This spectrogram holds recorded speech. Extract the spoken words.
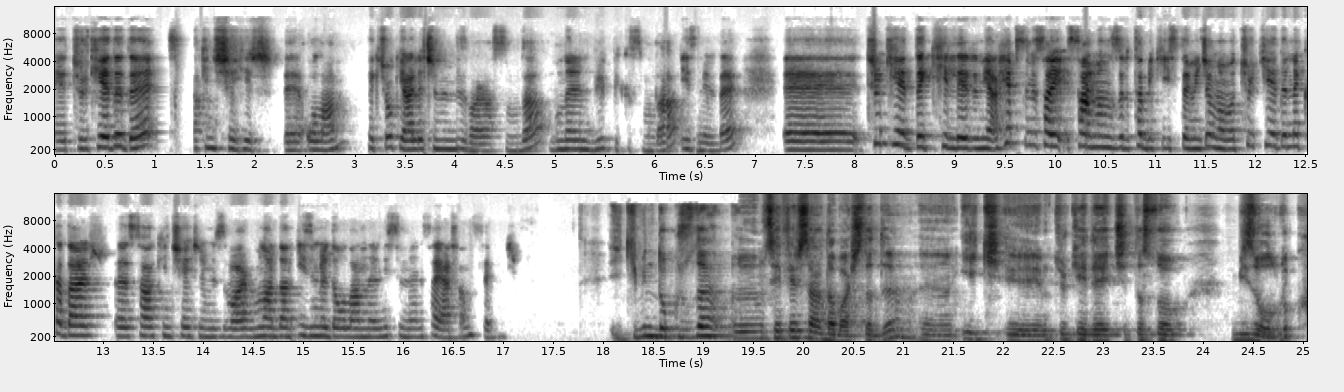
E, Türkiye'de de sakin şehir e, olan pek çok yerleşimimiz var aslında. Bunların büyük bir kısmı da İzmir'de. E, Türkiye'dekilerin ya hepsini say, saymanızı tabii ki istemeyeceğim ama Türkiye'de ne kadar sakin şehrimiz var? Bunlardan İzmir'de olanların isimlerini sayarsanız sevinirim. 2009'da e, Seferisar'da başladı. E, ilk e, Türkiye'de Çittaslov biz olduk.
